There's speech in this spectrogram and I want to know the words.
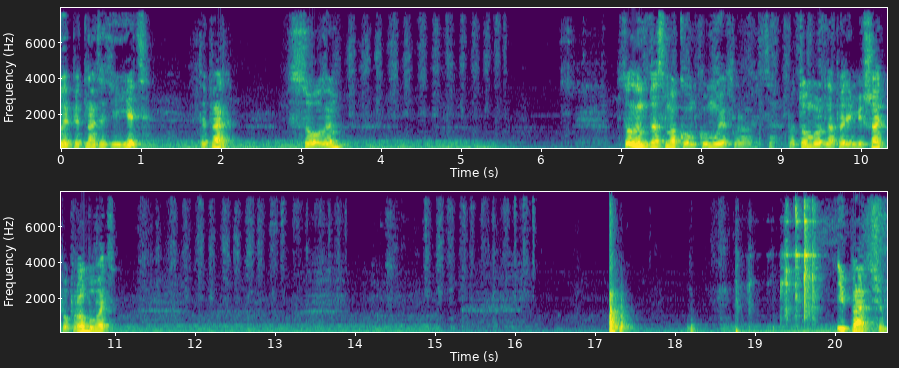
Були 15 яєць. Тепер солим. Солим за смаком, кому як нравится. Потім можна перемішати, попробувати. І перчим.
